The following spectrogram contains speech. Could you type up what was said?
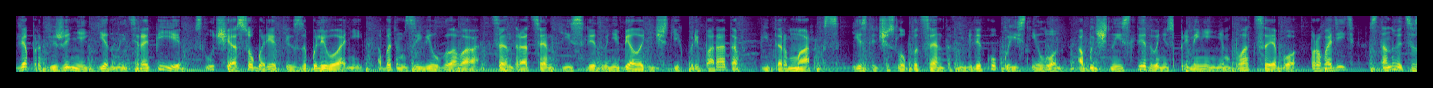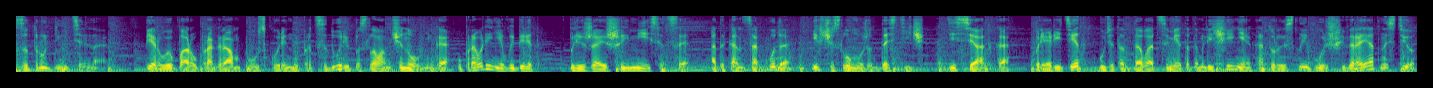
для продвижения генной терапии в случае особо редких заболеваний. Об этом заявил глава Центра оценки и исследований биологических препаратов Питер Маркс. Если число пациентов невелико, пояснил он, обычные исследования с применением плацебо проводить становится затруднительно. Первую пару программ по ускоренной процедуре, по словам чиновника, управление выберет в ближайшие месяцы, а до конца года их число может достичь десятка. Приоритет будет отдаваться методам лечения, которые с наибольшей вероятностью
